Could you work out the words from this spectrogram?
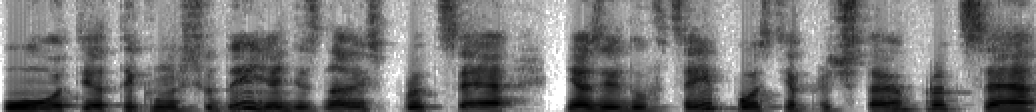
от я тикну сюди, я дізнаюсь про це, Я зайду в цей пост, я прочитаю про це.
